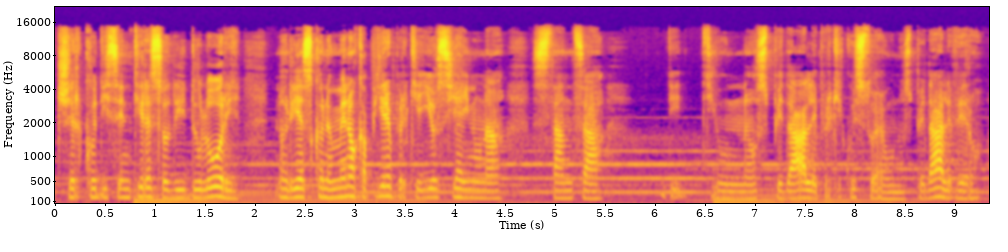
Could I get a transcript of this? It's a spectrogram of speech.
cerco di sentire solo dei dolori, non riesco nemmeno a capire perché io sia in una stanza di, di un ospedale, perché questo è un ospedale, vero?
